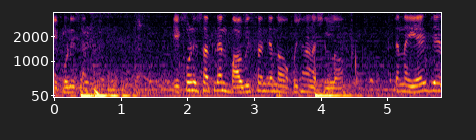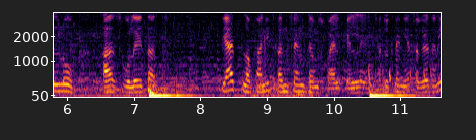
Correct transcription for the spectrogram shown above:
एकोणिसांत एकोणिसांतल्यान बावीसान जेन्ना ऑपोजिशनान आशिल्लो तेन्ना हे जे लोक आज उलयतात त्याच लोकांनी कन्सेंट टर्म्स फायल केल्ले हातूंतल्यान हे सगळे तांणी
